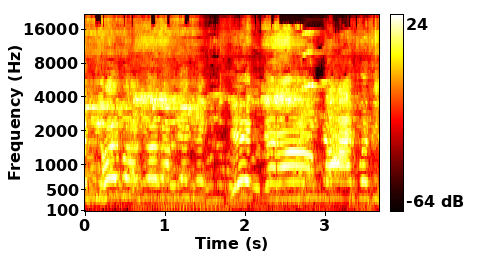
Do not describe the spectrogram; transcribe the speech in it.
कोणाची होय एक करा पार्वती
